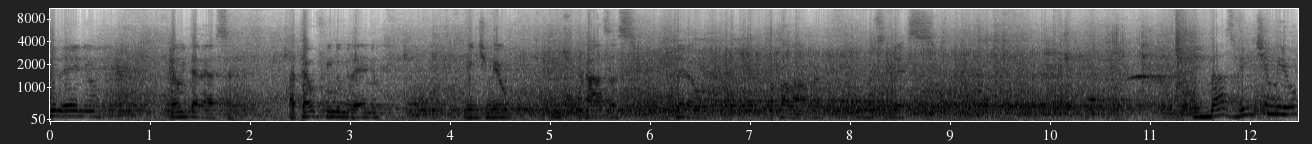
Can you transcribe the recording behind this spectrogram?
milênio, não interessa. Até o fim do milênio, 20 mil casas terão a palavra lucidez. E das 20 mil,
